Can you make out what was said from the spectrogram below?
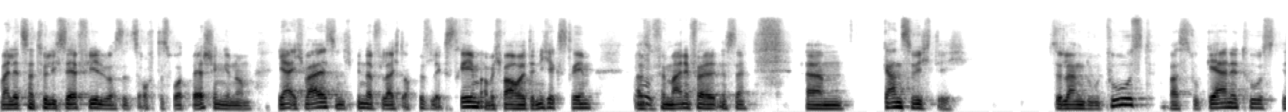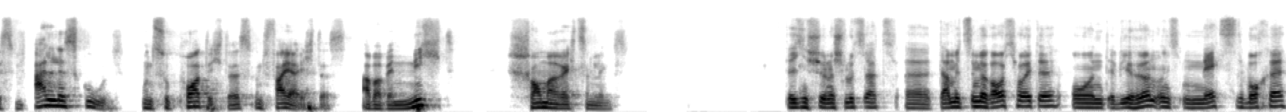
weil jetzt natürlich sehr viel, du hast jetzt oft das Wort Bashing genommen. Ja, ich weiß und ich bin da vielleicht auch ein bisschen extrem, aber ich war heute nicht extrem. Also hm. für meine Verhältnisse. Ähm, ganz wichtig, solange du tust, was du gerne tust, ist alles gut und supporte ich das und feiere ich das. Aber wenn nicht, schau mal rechts und links. Das ist ein schöner Schlusssatz. Äh, damit sind wir raus heute und wir hören uns nächste Woche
